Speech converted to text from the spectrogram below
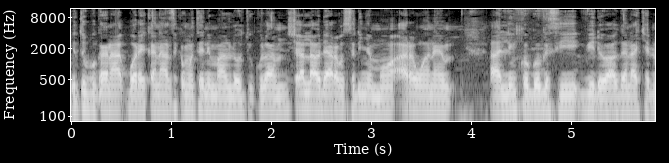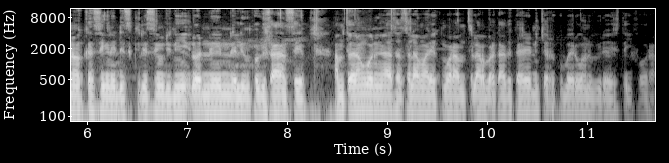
youtube kana bore kana se kamate ni mal do tukula inshallah da arab sidin mo ara wona link ko gogasi video gana cerno kan singne description dini don ne link ko gisanse am to ngon ngata assalamu alaikum warahmatullahi wabarakatuh. Kare ni cerko ber wona video stay fora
